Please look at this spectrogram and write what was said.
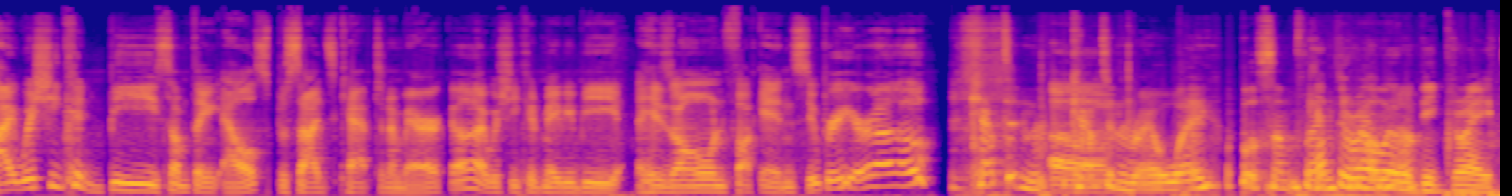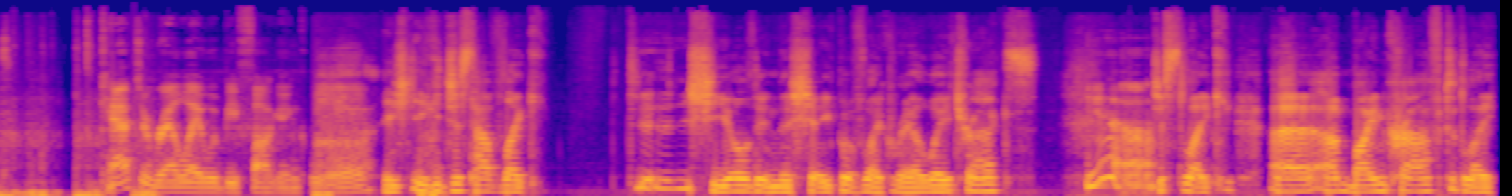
I wish he could be something else besides Captain America. I wish he could maybe be his own fucking superhero. Captain Um, Captain Railway or something. Captain Railway would be great. Captain Railway would be fucking cool. you sh- you could just have like shield in the shape of like railway tracks Yeah. just like uh, a minecraft like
